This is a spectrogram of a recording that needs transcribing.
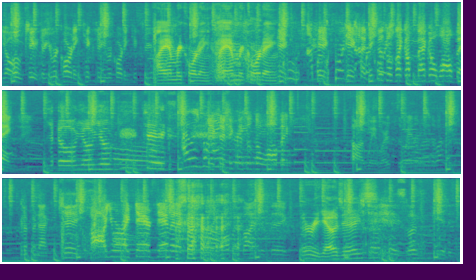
Yo, oh, Tick, are you recording? Tick, are you recording? Tick, are you recording? I am recording. I am recording. Tick, Tick, Tick, I think this was like a mega wall bang. Yo, yo, yo, oh. Tick. I was Tick, behind I think this was a wall bang. Oh, wait, where's the way the other one? Tick. Oh, you were right there, damn it. I thought you were like all the way behind the thing. There we go, Jigs. let's get it.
